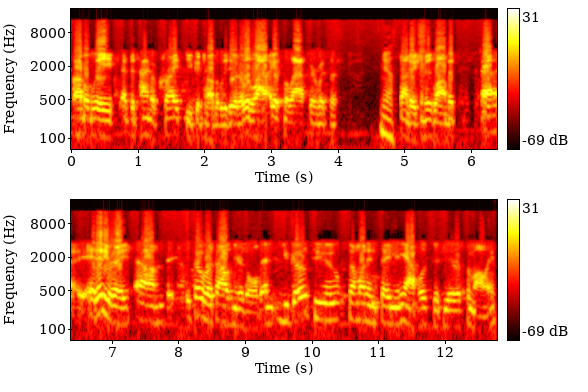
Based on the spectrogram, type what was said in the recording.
probably at the time of Christ, you could probably do it. A little, I guess, the laughter with the yeah. foundation of Islam, but. Uh, at any rate, um, it's over a thousand years old, and you go to someone in, say, Minneapolis, if you're a Somali,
